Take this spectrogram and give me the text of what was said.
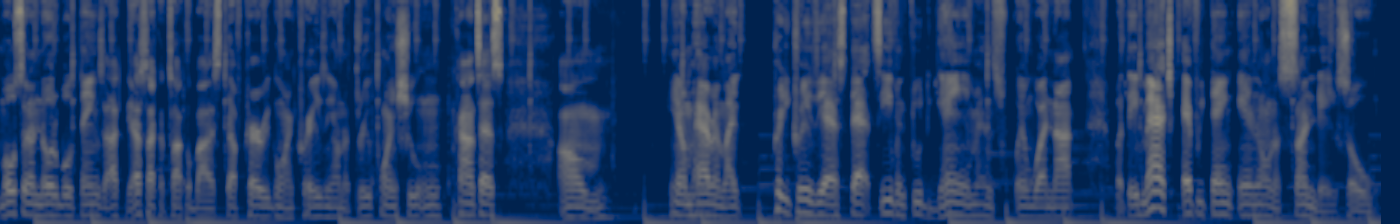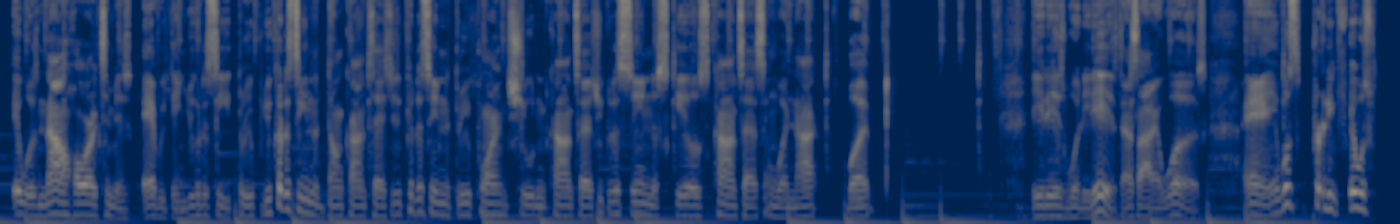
most of the notable things I guess I could talk about is Steph Curry going crazy on the three point shooting contest. Um, him having like pretty crazy ass stats even through the game and, and whatnot. But they match everything in on a Sunday, so it was not hard to miss everything. You could have seen three. You could have seen the dunk contest. You could have seen the three point shooting contest. You could have seen the skills contest and whatnot. But it is what it is. That's how it was, and it was pretty. It was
